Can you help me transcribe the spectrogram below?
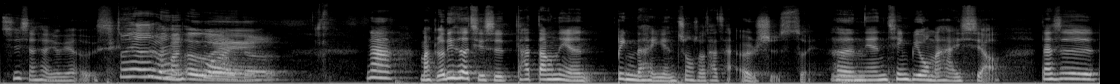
其实想想有点恶心。对啊蛮恶的。那玛格丽特其实她当年病得很严重的时候，她才二十岁，很年轻，比我们还小。但是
